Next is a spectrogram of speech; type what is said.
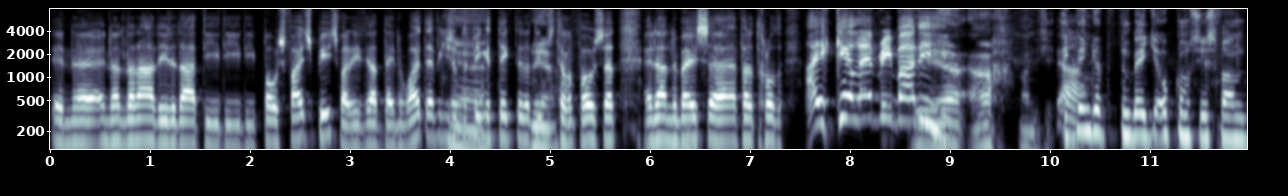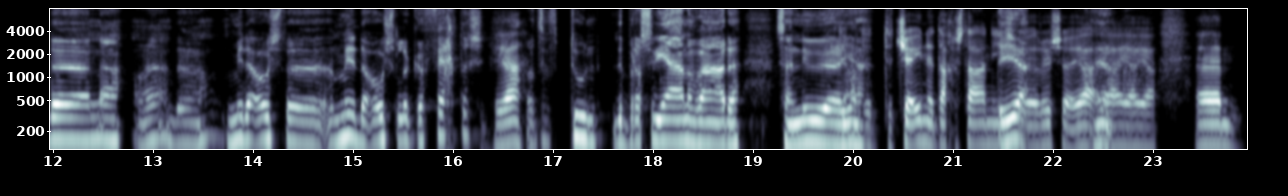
En, uh, en dan daarna die, inderdaad die, die, die post-fight speech, waar hij dat Dana White eventjes ja. op de vinger tikte, dat hij ja. op zijn telefoon zat. En dan de meest uh, van het grond, I kill everybody! Ja, ach man. Ik denk dat het een beetje opkomst is van de, nou, de Midden-Oosten, Midden-Oostelijke vechters. Ja. Wat toen de Brazilianen waren, zijn nu... ja, ja. De, de Chainen, Dagestani's, ja. Ja, ja, ja, ja. ja. Um,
